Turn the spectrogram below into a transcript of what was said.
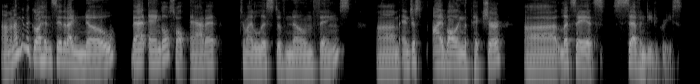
Um, and I'm going to go ahead and say that I know that angle. So I'll add it to my list of known things um, and just eyeballing the picture. Uh, let's say it's 70 degrees.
